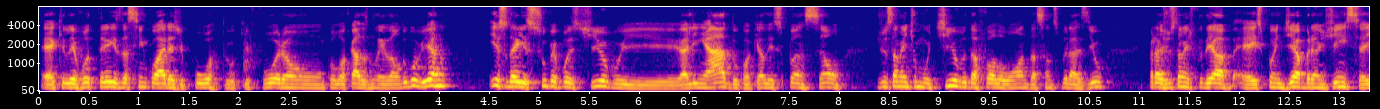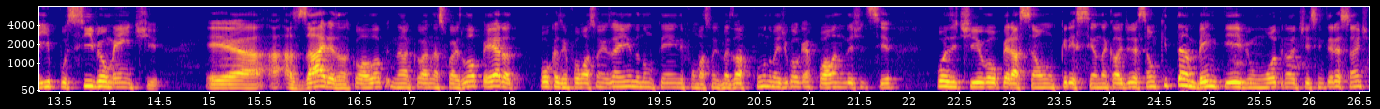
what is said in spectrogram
é, que levou três das cinco áreas de porto que foram colocadas no leilão do governo. Isso daí super positivo e alinhado com aquela expansão, justamente o motivo da follow-on da Santos Brasil para justamente poder é, expandir a abrangência e possivelmente é, as áreas nas, qual, nas quais ela opera. Poucas informações ainda, não tem informações mais a fundo, mas de qualquer forma não deixa de ser positiva a operação crescendo naquela direção, que também teve uma outra notícia interessante,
